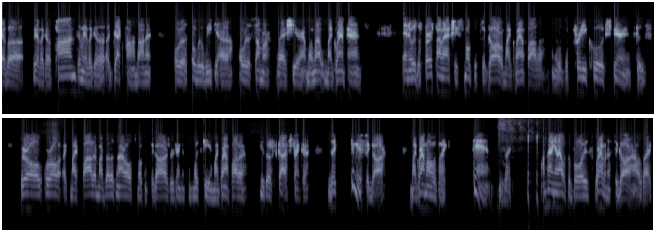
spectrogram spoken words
have a we have like a pond and we have like a, a deck pond on it over the, over the week uh, over the summer last year. And I went out with my grandparents, and it was the first time I actually smoked a cigar with my grandfather, and it was a pretty cool experience because we were all we're all like my father, my brothers, and I were all smoking cigars. We are drinking some whiskey, and my grandfather he's a Scotch drinker. He's like, "Give me a cigar." My grandma was like, "Damn," he's like, "I'm hanging out with the boys. We're having a cigar," and I was like,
